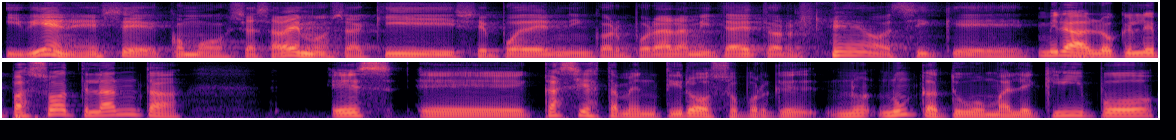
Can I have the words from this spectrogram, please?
Y viene, ese, como ya sabemos, aquí se pueden incorporar a mitad de torneo, así que... Mira, lo que le pasó a Atlanta es eh, casi hasta mentiroso, porque nunca tuvo un mal equipo,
